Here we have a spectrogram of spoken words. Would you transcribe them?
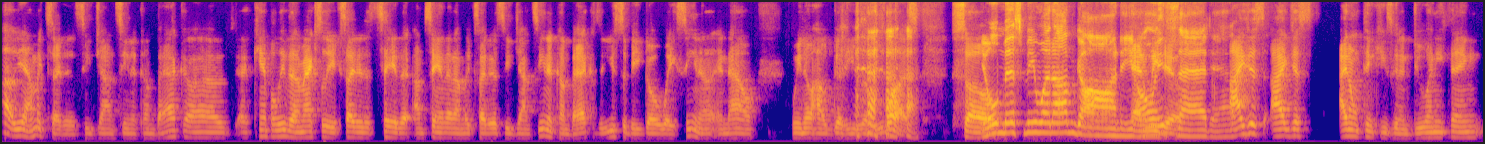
Oh yeah, I'm excited to see John Cena come back. Uh, I can't believe that I'm actually excited to say that I'm saying that I'm excited to see John Cena come back because it used to be go away Cena, and now we know how good he really was. So You'll miss me when I'm gone. He always said. Yeah. I just, I just, I don't think he's going to do anything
